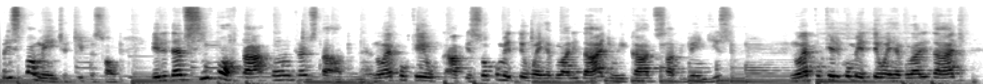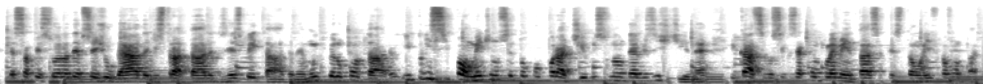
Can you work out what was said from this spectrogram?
principalmente aqui, pessoal, ele deve se importar com o entrevistado. Né? Não é porque a pessoa cometeu uma irregularidade, o Ricardo sabe bem disso. Não é porque ele cometeu uma irregularidade essa pessoa ela deve ser julgada, destratada, desrespeitada, né? Muito pelo contrário. E principalmente no setor corporativo isso não deve existir, né? Ricardo, se você quiser complementar essa questão aí, fica à vontade.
